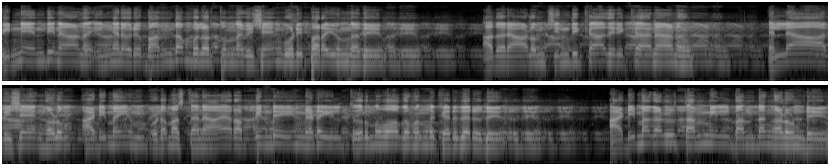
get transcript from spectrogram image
പിന്നെ എന്തിനാണ് ഇങ്ങനെ ഒരു ബന്ധം പുലർത്തുന്ന വിഷയം കൂടി പറയുന്നത്? അതൊരാളും ചിന്തിക്കാതിരിക്കാനാണ്. എല്ലാ വിഷയങ്ങളും അടിമയും ഉടമസ്ഥനായ റബ്ബിന്റെയും ഇടയിൽ തീർന്നു പോകുമെന്ന് കരുതരുത്. അടിമകൾ തമ്മിൽ ബന്ധങ്ങളുണ്ട്.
